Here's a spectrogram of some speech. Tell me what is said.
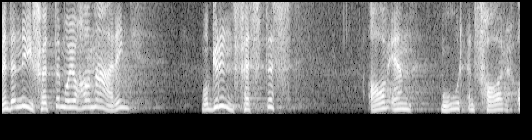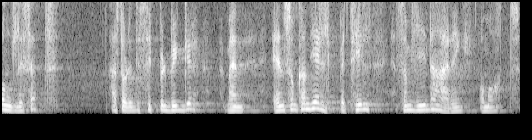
Men den nyfødte må jo ha næring. Må grunnfestes av en mor, en far, åndelig sett. Her står det 'disippelbygger', men en som kan hjelpe til, en som gir næring og mat.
